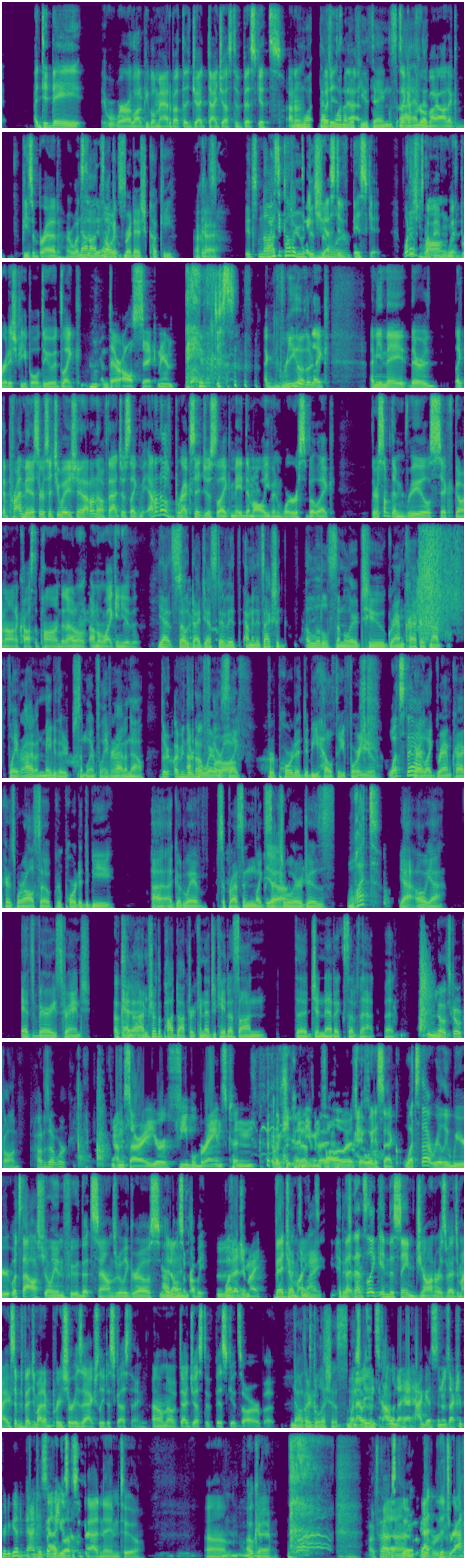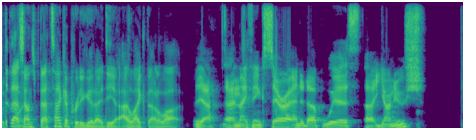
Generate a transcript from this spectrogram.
did they were a lot of people mad about the digestive biscuits i don't What, that's what is one of the that? few things. it's like Uh, a the- probiotic piece of bread or what's no, the it's deal like No, a British cookie. okay It's, it's not. why is it called a digestive dissimilar. biscuit what It's is just the name wrong with it. british people dude like they're all sick, man. just like really No, like i mean they they're like the prime minister situation i don't know if that just like i don't know if brexit just like made them all even worse but like there's something real sick going on across the pond and i don't i don't like any of it Yeah, so digestive. It. I mean, it's actually a little similar to graham crackers. Not flavor. I don't. Maybe they're similar in flavor. I don't know. They're. I mean, they're Uh, not but where it far was, off. like, Purported to be healthy for you. what's that Where like graham crackers were also purported to be uh, a good way of suppressing like Yeah. sexual urges. what Yeah. Oh yeah. It's very strange. okay And I'm sure the pod doctor can educate us on the genetics of that. But yeah, let's go, Colin. How does that work? I'm sorry, your feeble brains couldn't We keep couldn't even there. follow it. Okay, wait a sec. What's that really weird? What's that Australian food that sounds really gross? It also probably What? Vegemite. Vegemite. Vegemite. It is That, that's like in the same genre as Vegemite, except Vegemite, I'm pretty sure is actually disgusting. I don't know if digestive biscuits are, but no, they're delicious. When I was in Scotland, I had haggis, and it was actually pretty good. Kind of tastes like haggis meatloaf. is a bad name too. Um. Okay. I've had the, The, that, the draft of that mine. sounds that's like a pretty good idea. I like that a lot. Yeah, and I think Sarah ended up with uh, Janusz,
